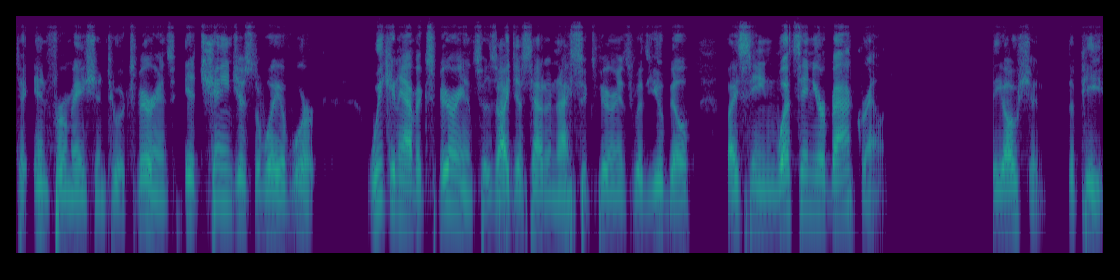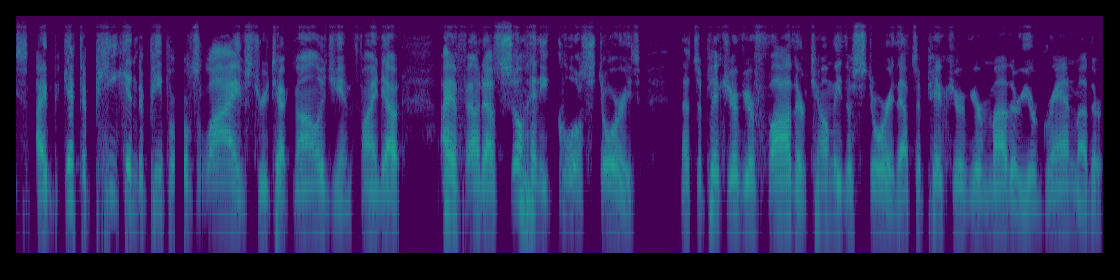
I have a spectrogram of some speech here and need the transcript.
to information to experience, it changes the way of work. We can have experiences. I just had a nice experience with you, Bill, by seeing what's in your background the ocean, the peace. I get to peek into people's lives through technology and find out. I have found out so many cool stories. That's a picture of your father. Tell me the story. That's a picture of your mother, your grandmother.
